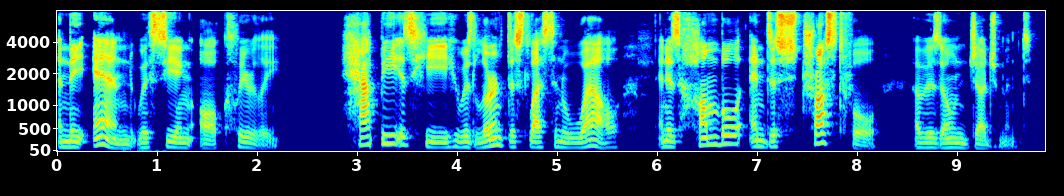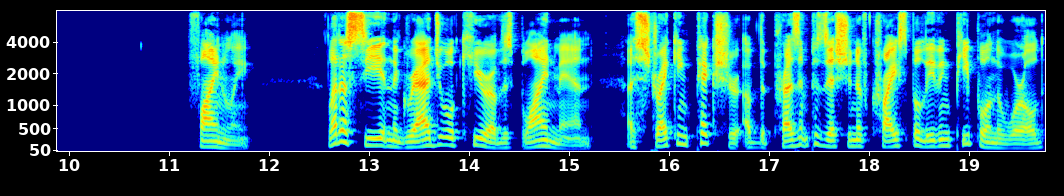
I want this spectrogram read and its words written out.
and they end with seeing all clearly. Happy is he who has learnt this lesson well and is humble and distrustful of his own judgment. Finally, let us see in the gradual cure of this blind man a striking picture of the present position of Christ believing people in the world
